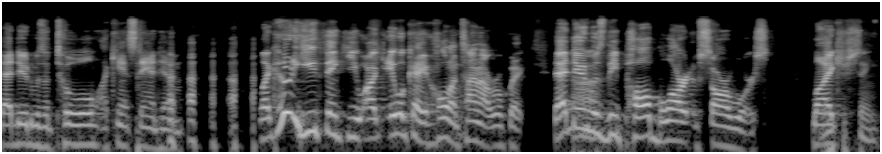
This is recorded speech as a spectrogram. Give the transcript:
That dude was a tool. I can't stand him. like, who do you think you are? Okay, hold on. Time out real quick. That dude Uh. was the Paul Blart of Star Wars. Like, interesting.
